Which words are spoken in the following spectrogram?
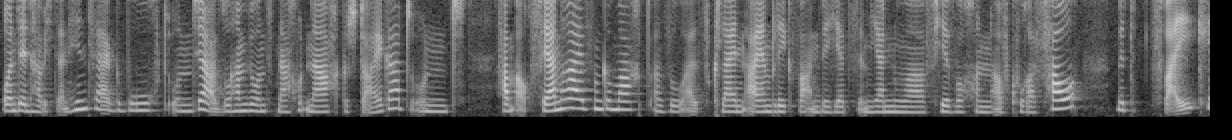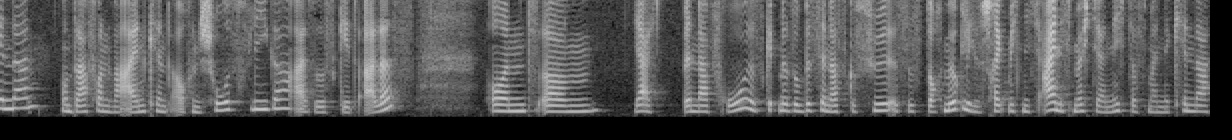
Und den habe ich dann hinterher gebucht. Und ja, so haben wir uns nach und nach gesteigert und haben auch Fernreisen gemacht. Also als kleinen Einblick waren wir jetzt im Januar vier Wochen auf Curacao mit zwei Kindern. Und davon war ein Kind auch ein Schoßflieger. Also es geht alles. Und ähm, ja, ich bin da froh. Es gibt mir so ein bisschen das Gefühl, es ist doch möglich. Es schränkt mich nicht ein. Ich möchte ja nicht, dass meine Kinder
